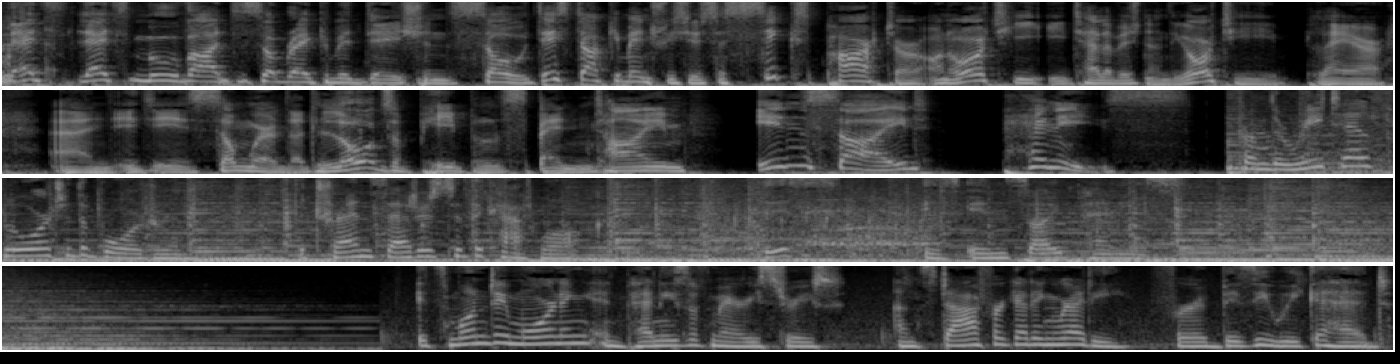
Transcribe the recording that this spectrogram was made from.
let's let's move on to some recommendations. So this documentary is a six-parter on RTE television and the RTE player, and it is somewhere that loads of people spend time inside Penneys. From the retail floor to the boardroom, the trendsetters to the catwalk. This is Inside Penneys. It's Monday morning in Penneys of Mary Street, and staff are getting ready for a busy week ahead.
